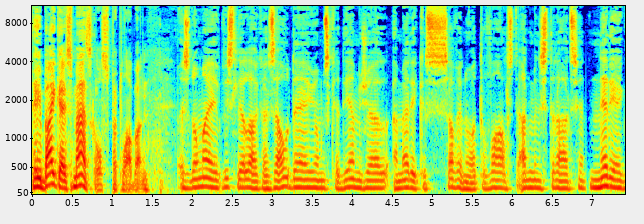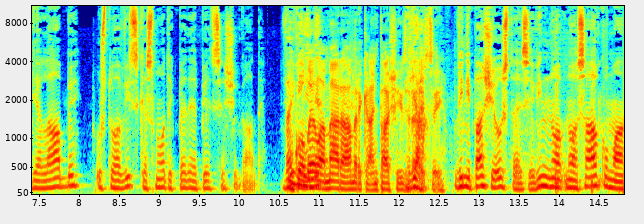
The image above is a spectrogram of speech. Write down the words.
te ir baigais mēsgals pat labāk. Es domāju, vislielākais zaudējums, ka diemžēl Amerikas Savienoto Valstu administrācija nereaģē labi uz to visu, kas notika pēdējie 5-6 gadi. Vai ko lielā ne... mērā amerikāņi paši izraisīja? Jā, viņi paši uztaisīja. Viņi no, no sākuma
